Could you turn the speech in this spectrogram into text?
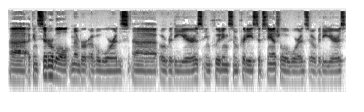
uh, a considerable number of awards uh, over the years, including some pretty substantial awards over the years.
